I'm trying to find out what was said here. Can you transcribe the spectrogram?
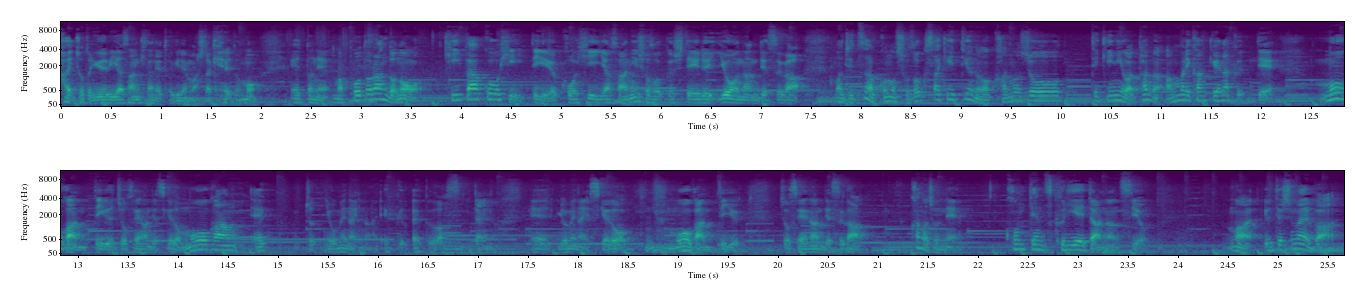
はいちょっと指屋さん来たんで途切れましたけれどもえっとね、まあ、ポートランドのキーパーコーヒーっていうコーヒー屋さんに所属しているようなんですが、まあ、実はこの所属先っていうのは彼女的には多分あんまり関係なくってモーガンっていう女性なんですけどモーガンえちょっと読めないな。エクエクワスみたいな、えー、読めないですけど モーガンっていう女性なんですが彼女ねコンテンツクリエイターなんですよ。まあ言ってしまえば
